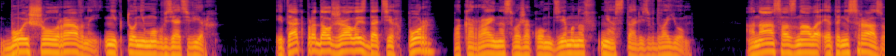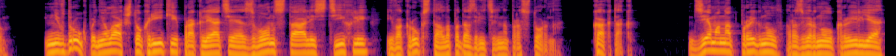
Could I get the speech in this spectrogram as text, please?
Бой шел равный, никто не мог взять верх. И так продолжалось до тех пор, пока Райна с вожаком демонов не остались вдвоем. Она осознала это не сразу. Не вдруг поняла, что крики, проклятия, звон стали, стихли, и вокруг стало подозрительно просторно. Как так? Демон отпрыгнул, развернул крылья,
